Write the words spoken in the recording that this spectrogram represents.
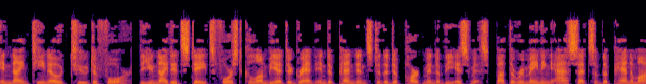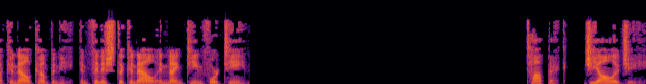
In 1902–4, the United States forced Colombia to grant independence to the Department of the Isthmus, bought the remaining assets of the Panama Canal Company, and finished the canal in 1914. Geology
